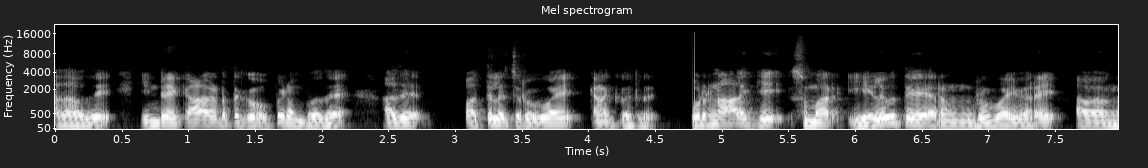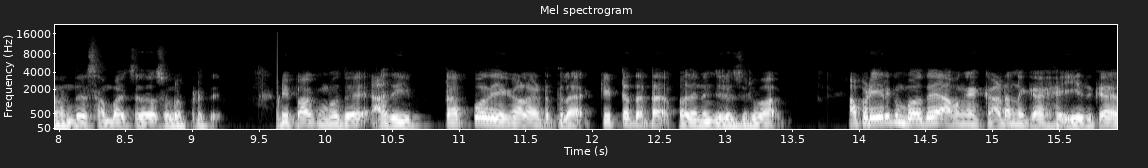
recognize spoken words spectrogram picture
அதாவது இன்றைய காலகட்டத்துக்கு ஒப்பிடும்போது அது பத்து லட்சம் ரூபாய் கணக்கு வருது. ஒரு நாளைக்கு சுமார் எழுபத்தையாயிரம் ரூபாய் வரை அவங்க வந்து சம்பாதிச்சதாக சொல்லப்படுது. அப்படி பார்க்கும்போது அது தற்போதைய காலகட்டத்தில் கிட்டத்தட்ட பதினஞ்சு லட்சம் ரூபா. அப்படி இருக்கும்போது அவங்க கடனுக்காக எதுக்காக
